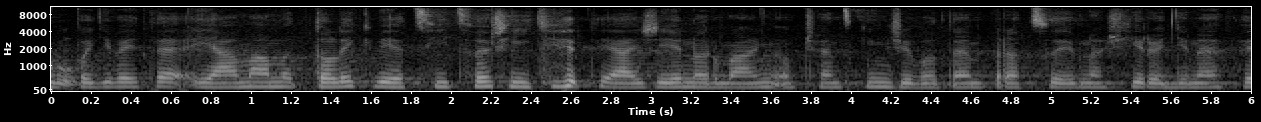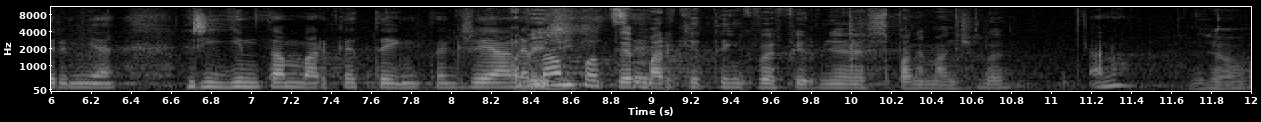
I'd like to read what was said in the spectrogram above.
dolů. podívejte, já mám tolik věcí, co řídit. Já žiju normálním občanským životem, pracuji v naší rodinné firmě, řídím tam marketing, takže já A vy nemám řídíte pocit. marketing ve firmě s panem manželem? Ano, Jo.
